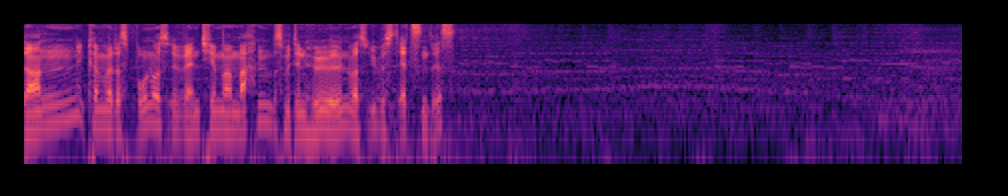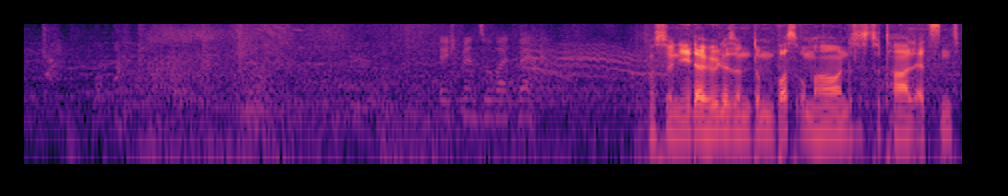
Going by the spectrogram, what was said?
Dann können wir das Bonus-Event hier mal machen, das mit den Höhlen, was übelst ätzend ist. Musst du in jeder Höhle so einen dummen Boss umhauen, das ist total ätzend.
